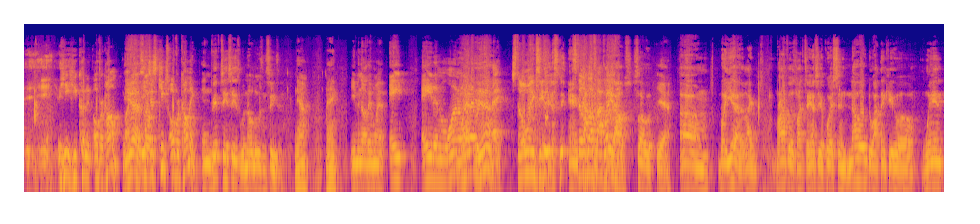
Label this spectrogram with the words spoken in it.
he he couldn't overcome. Like, Yeah, he so- just keeps overcoming. in 15 seasons with no losing season. yeah, hey, even though they went eight eight and one or whatever. yeah. Hey, still winning season. Still, still, Still got above 500. playoffs. So Yeah. Um, but yeah, like Brian Flores, like to answer your question, no, do I think he'll uh, win?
